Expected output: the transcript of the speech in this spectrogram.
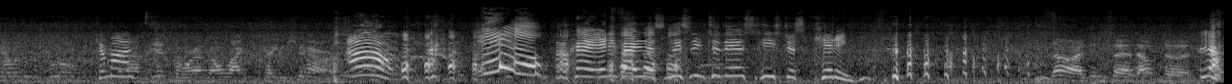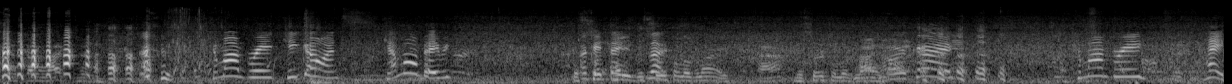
coming to the pool. come on. I'm getting to where I don't like to take a shower. Oh! Ew! Okay, anybody that's listening to this, he's just kidding. No, I didn't say I don't do it. Yeah. I just don't like to. Come on, Bri, keep going. Come on, baby. The Okay, cir- hey, the look. circle of life. Huh? The circle of life. Okay. Come on, Bri. Hey,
